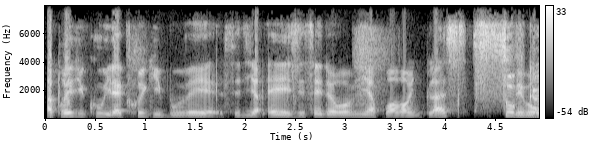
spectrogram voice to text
Après, du coup, il a cru qu'il pouvait se dire Hé, j'essaye de revenir pour avoir une place. Sauf Mais bon.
